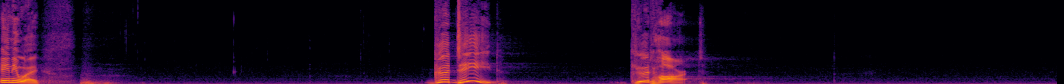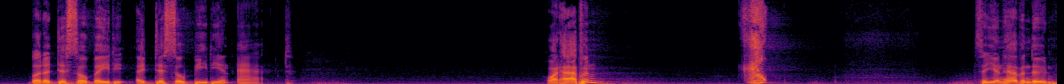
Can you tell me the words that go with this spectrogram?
Anyway, good deed, good heart, but a, disobedient, a disobedient act. What happened? See you in heaven, dude.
